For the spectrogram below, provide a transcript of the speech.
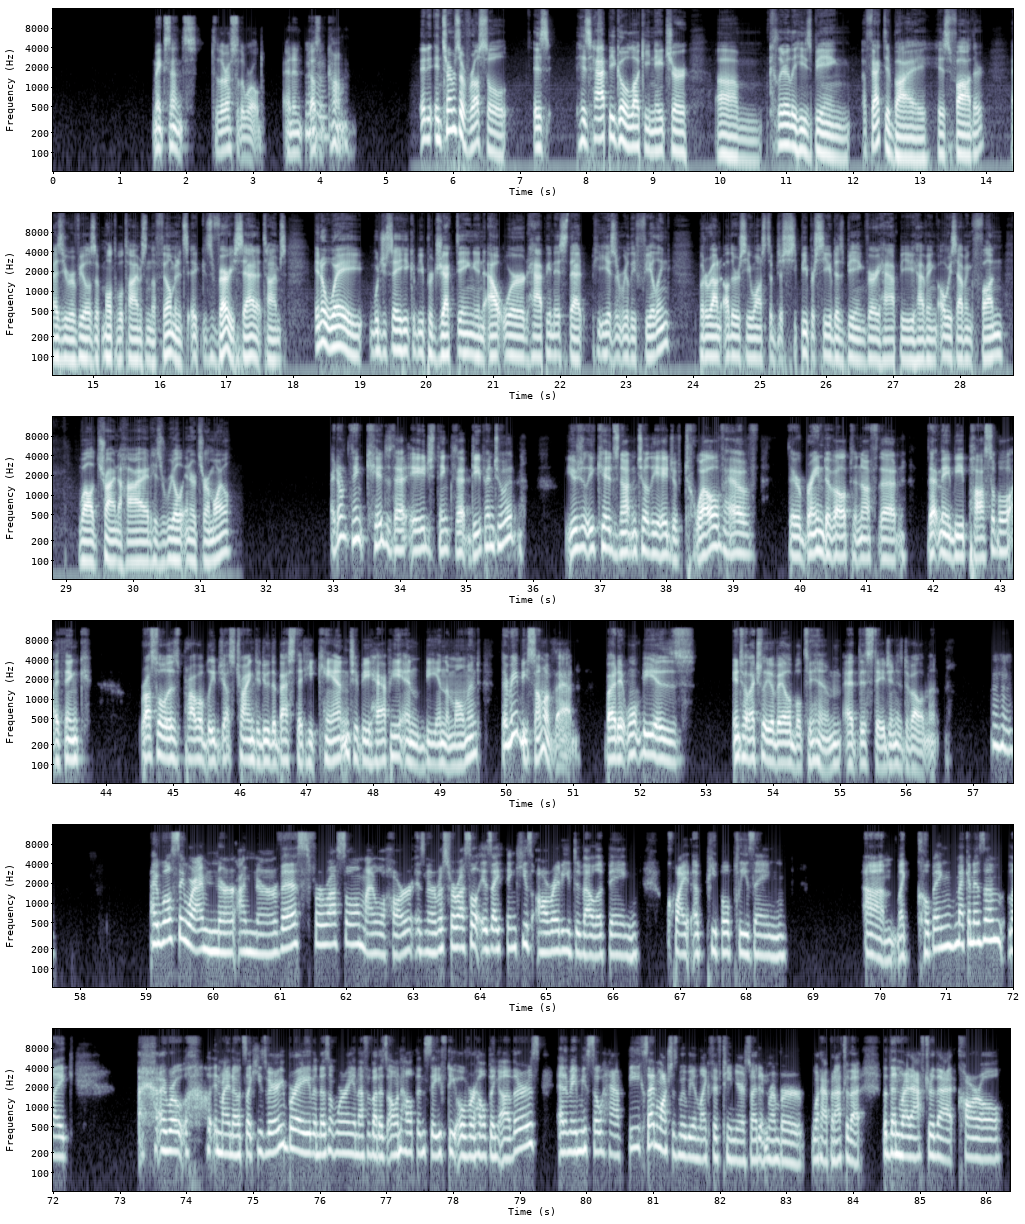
make sense to the rest of the world, and it doesn't mm-hmm. come. In, in terms of Russell, is his happy-go-lucky nature um, clearly he's being affected by his father, as he reveals it multiple times in the film, and it's it's very sad at times. In a way, would you say he could be projecting an outward happiness that he isn't really feeling, but around others he wants to just be perceived as being very happy, having always having fun, while trying to hide his real inner turmoil? I don't think kids that age think that deep into it. Usually, kids not until the age of 12 have their brain developed enough that that may be possible. I think Russell is probably just trying to do the best that he can to be happy and be in the moment. There may be some of that, but it won't be as intellectually available to him at this stage in his development. Mm-hmm. I will say where I'm ner I'm nervous for Russell. My little heart is nervous for Russell. Is I think he's already developing quite a people pleasing, um, like coping mechanism. Like I wrote in my notes, like he's very brave and doesn't worry enough about his own health and safety over helping others. And it made me so happy because I hadn't watched this movie in like 15 years, so I didn't remember what happened after that. But then right after that, Carl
